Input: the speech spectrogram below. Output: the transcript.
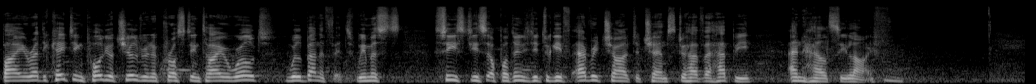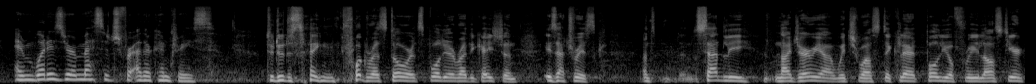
By eradicating polio, children across the entire world will benefit. We must seize this opportunity to give every child a chance to have a happy and healthy life. And what is your message for other countries? To do the same progress towards polio eradication is at risk. And sadly, Nigeria, which was declared polio-free last year,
